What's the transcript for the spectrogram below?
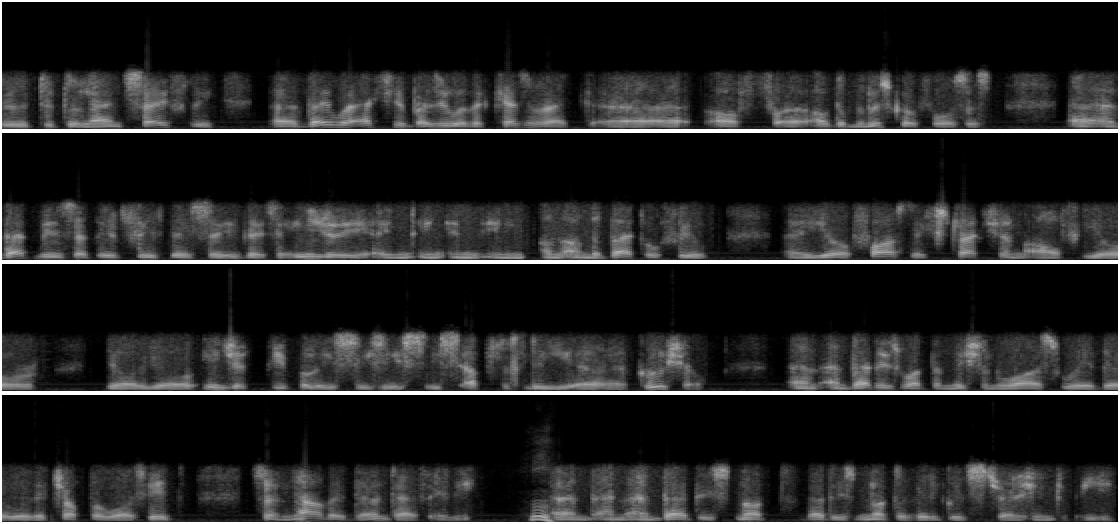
to to, to land safely. Uh, they were actually busy with the casevac uh, of uh, of the MONUSCO forces. Uh, that means that if, if there's a, if there's an injury in, in, in, in on, on the battlefield, uh, your fast extraction of your your your injured people is is, is, is absolutely uh, crucial and and that is what the mission was where the where the chopper was hit. So now they don't have any. Hmm. And, and and that is not that is not a very good situation to be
